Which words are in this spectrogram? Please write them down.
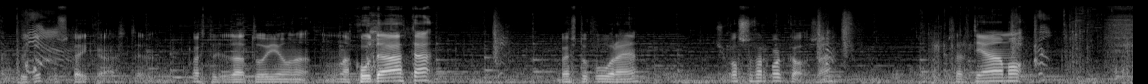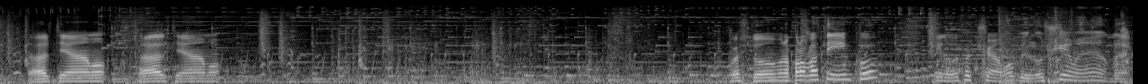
Acquedotto Skycaster. Questo gli ho dato io una, una codata. Questo pure, eh. Ci posso fare qualcosa? Saltiamo. Saltiamo. Saltiamo. Questo è una prova a tempo che noi facciamo velocemente.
